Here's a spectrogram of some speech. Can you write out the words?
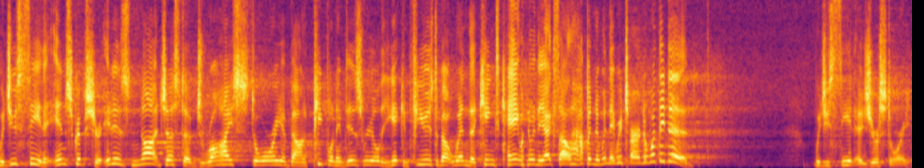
Would you see that in Scripture, it is not just a dry story about a people named Israel that you get confused about when the kings came and when the exile happened and when they returned and what they did? Would you see it as your story?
